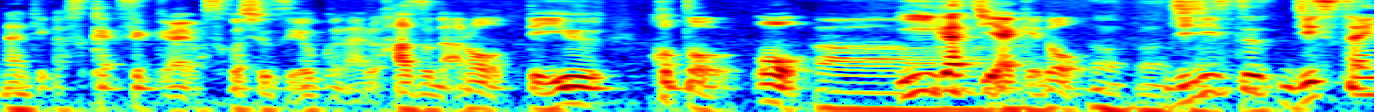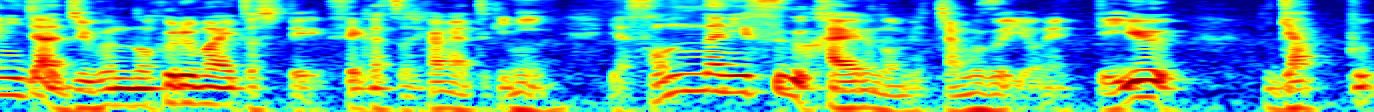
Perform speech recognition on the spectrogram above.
なんていうか世界は少しずつ良くなるはずだろうっていうことを言いがちやけどうんうんうん事実実際にじゃあ自分の振る舞いとして生活として考えた時にいやそんなにすぐ変えるのめっちゃむずいよねっていうギャップ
